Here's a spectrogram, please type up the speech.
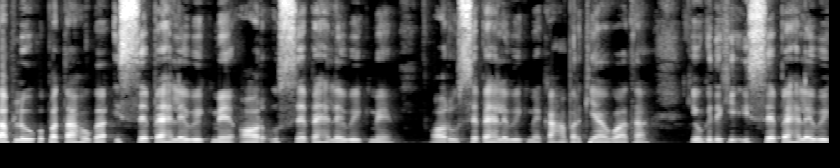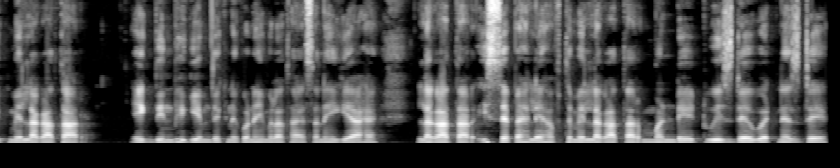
तो आप लोगों को पता होगा, इससे पहले वीक में और उससे पहले वीक में और उससे पहले वीक में कहाँ पर किया हुआ था? क्योंकि देखिए, इससे पहले वीक में लगातार, एक दिन भी गेम देखने को नहीं मिला था, ऐसा नहीं गया है। लगातार, इससे पहले हफ़्ते में लगातार Monday Tuesday Wednesday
